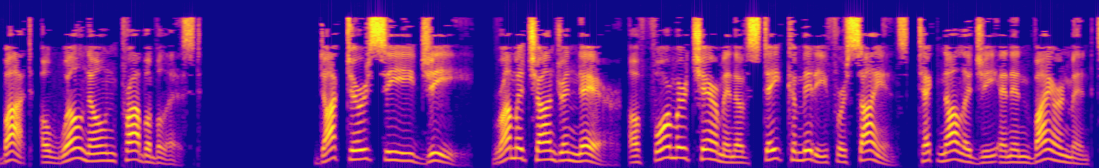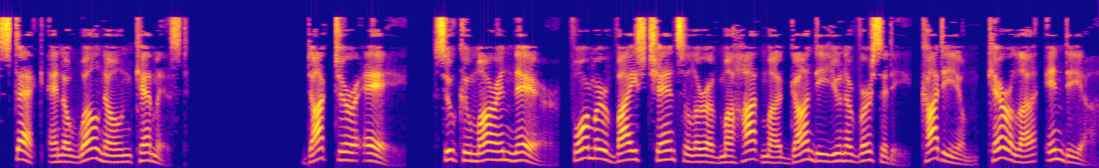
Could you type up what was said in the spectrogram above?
Bhatt, a well-known probabilist. Dr. C. G. Ramachandran Nair, a former chairman of State Committee for Science, Technology and Environment and a well-known chemist. Dr. A. Sukumaran Nair, former Vice-Chancellor of Mahatma Gandhi University, Kottayam, Kerala, India.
